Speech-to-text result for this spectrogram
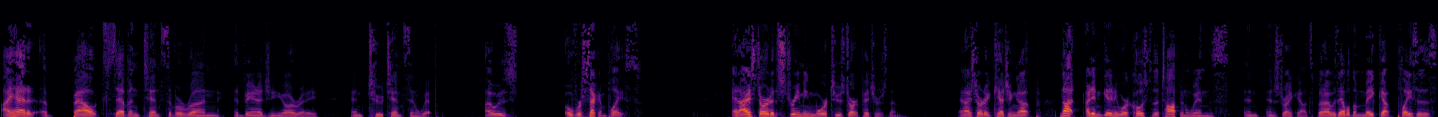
I had about seven tenths of a run advantage in ERA and two tenths in WHIP. I was over second place, and I started streaming more two start pitchers then, and I started catching up. Not, I didn't get anywhere close to the top in wins and, and strikeouts, but I was able to make up places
